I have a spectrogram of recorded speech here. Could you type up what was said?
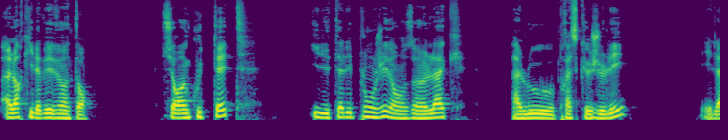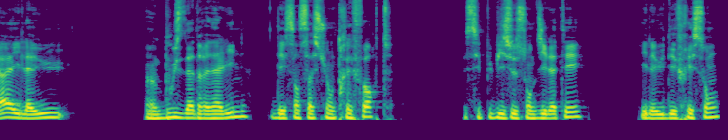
alors qu'il avait 20 ans. Sur un coup de tête, il est allé plonger dans un lac à l'eau presque gelée, et là il a eu un boost d'adrénaline, des sensations très fortes, ses pupilles se sont dilatées, il a eu des frissons,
